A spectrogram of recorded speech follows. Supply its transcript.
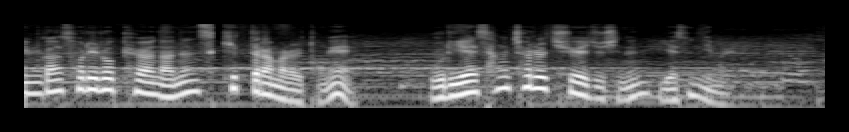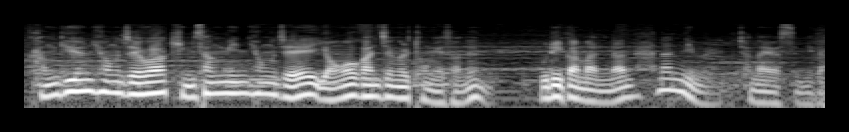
움직임과 소리로 표현하는 스킷 드라마를 통해 우리의 상처를 치유해 주시는 예수님을 강기훈 형제와 김상민 형제의 영어 간증을 통해서는 우리가 만난 하나님을 전하였습니다.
